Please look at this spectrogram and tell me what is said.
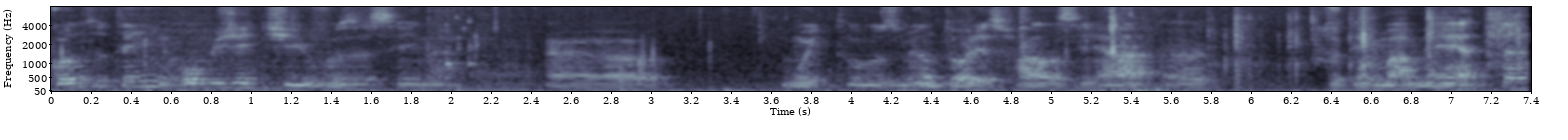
Quando tem objetivos, assim, né? Ah, muitos mentores falam assim, ah, ah, tu tem uma meta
